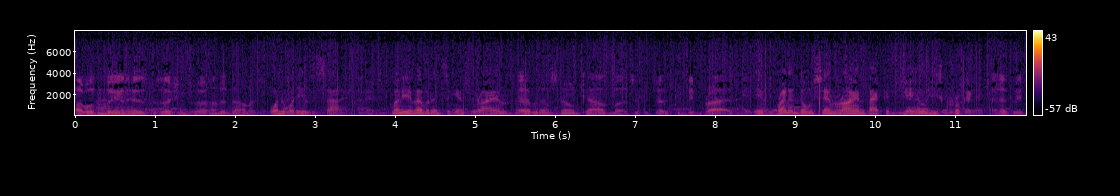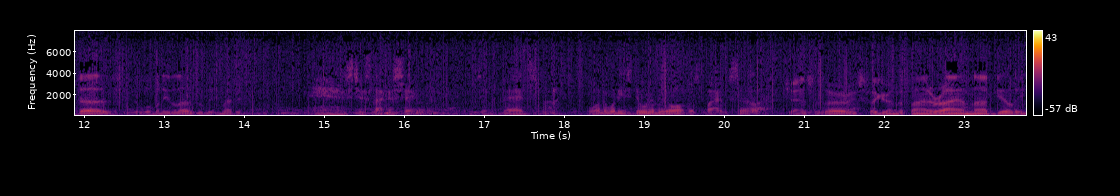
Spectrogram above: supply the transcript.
I wouldn't be in his position for a hundred dollars. Wonder what he'll decide. There's plenty of evidence against Ryan. Evidence don't count much if a judge can be bribed. If Brennan don't send Ryan back to jail, he's crooked. And if he does, the woman he loves will be murdered. Yeah, it's just like I said. He's in a bad spot. Wonder what he's doing in the office by himself. Chances are he's figuring to find Ryan not guilty,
